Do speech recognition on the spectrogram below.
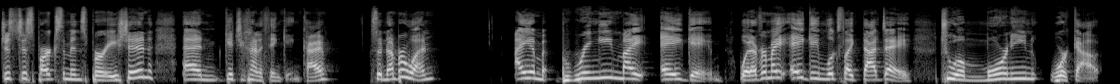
just to spark some inspiration and get you kind of thinking. Okay. So number one, I am bringing my A game, whatever my A game looks like that day to a morning workout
